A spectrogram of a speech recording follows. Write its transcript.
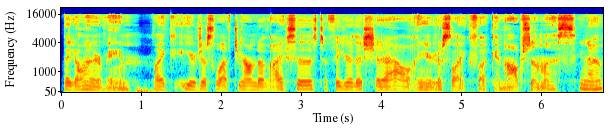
They don't intervene. Like, you're just left to your own devices to figure this shit out, and you're just like fucking optionless, you know?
